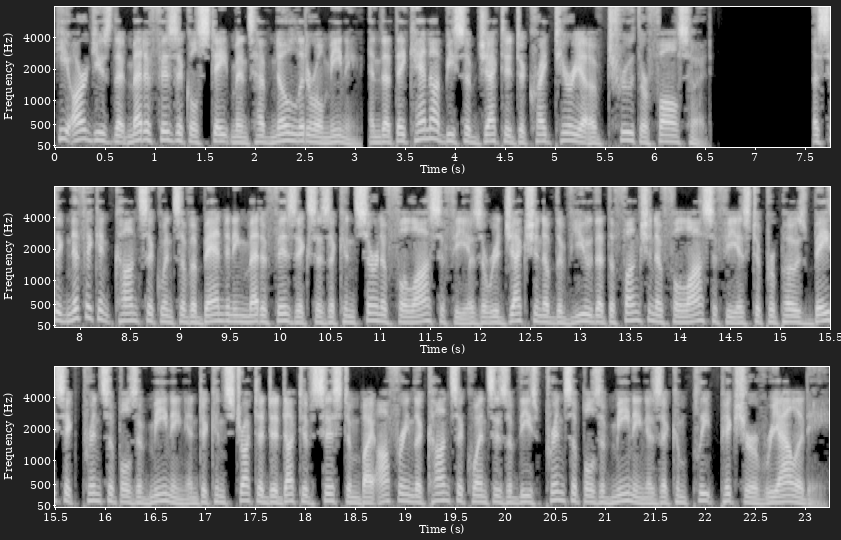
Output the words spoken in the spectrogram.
He argues that metaphysical statements have no literal meaning, and that they cannot be subjected to criteria of truth or falsehood. A significant consequence of abandoning metaphysics as a concern of philosophy is a rejection of the view that the function of philosophy is to propose basic principles of meaning and to construct a deductive system by offering the consequences of these principles of meaning as a complete picture of reality.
